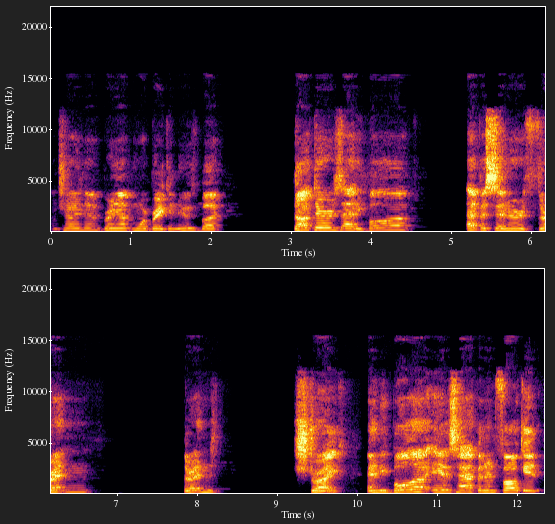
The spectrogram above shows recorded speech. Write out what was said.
I'm trying to bring up more breaking news, but doctors at Ebola epicenter threaten threaten strike, and Ebola is happening, folk. It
